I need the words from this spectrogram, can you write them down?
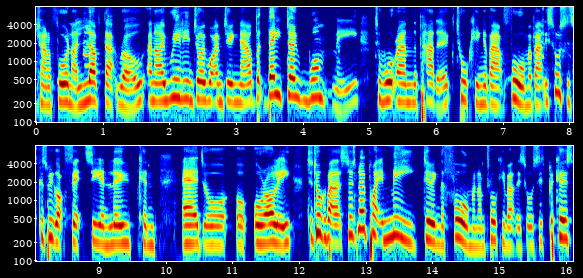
Channel 4 and I loved that role and I really enjoy what I'm doing now. But they don't want me to walk around the paddock talking about form about these horses because we got Fitzy and Luke and Ed or, or, or Ollie to talk about that. So there's no point in me doing the form when I'm talking about these horses because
